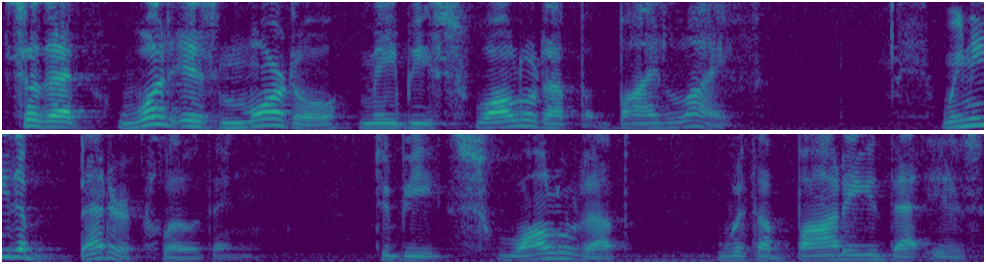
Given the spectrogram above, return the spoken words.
so that what is mortal may be swallowed up by life. We need a better clothing to be swallowed up with a body that is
